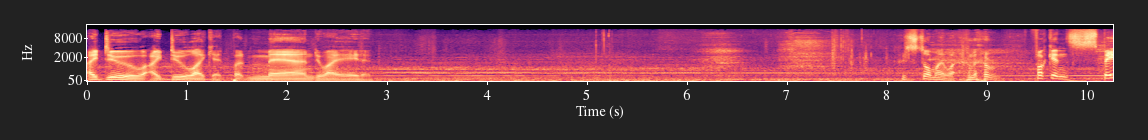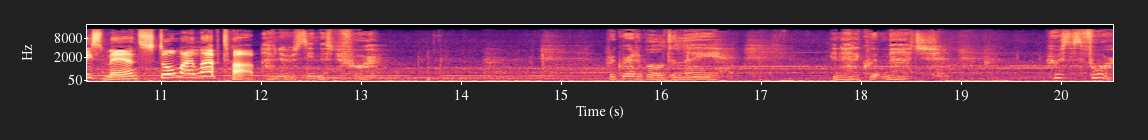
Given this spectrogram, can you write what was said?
I do, I do like it, but man, do I hate it. Who stole my la- Fucking spaceman stole my laptop. I've never seen this before. Regrettable delay. Inadequate match. Who's this for?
